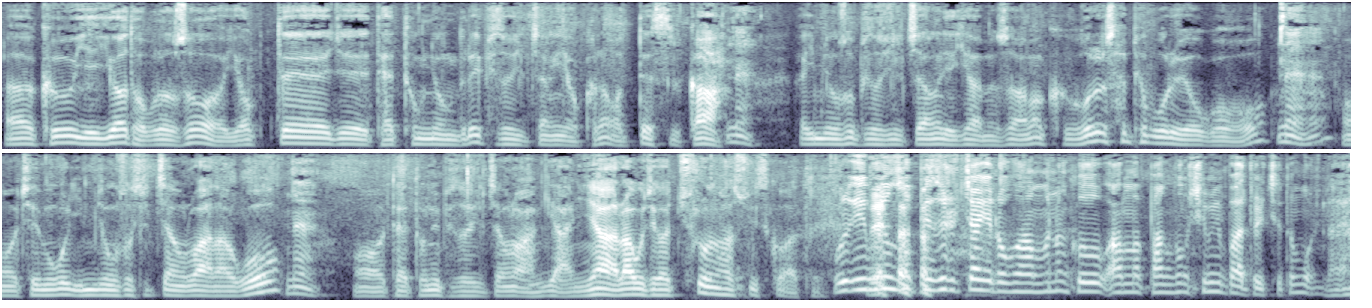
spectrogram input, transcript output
아, 그 얘기와 더불어서 역대 이제 대통령들의 비서실장의 역할은 어땠을까? 네. 임종석 비서실장을 얘기하면서 아마 그걸 살펴보려고 네. 어, 제목을 임종석 실장으로 안 하고 네. 어, 대통령 비서실장으로 한 게 아니냐라고 제가 추론할 수 있을 것 같아요. 우리 임종석 비서실장이라고 하면은 그 아마 방송 심의 받을지도 몰라요.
